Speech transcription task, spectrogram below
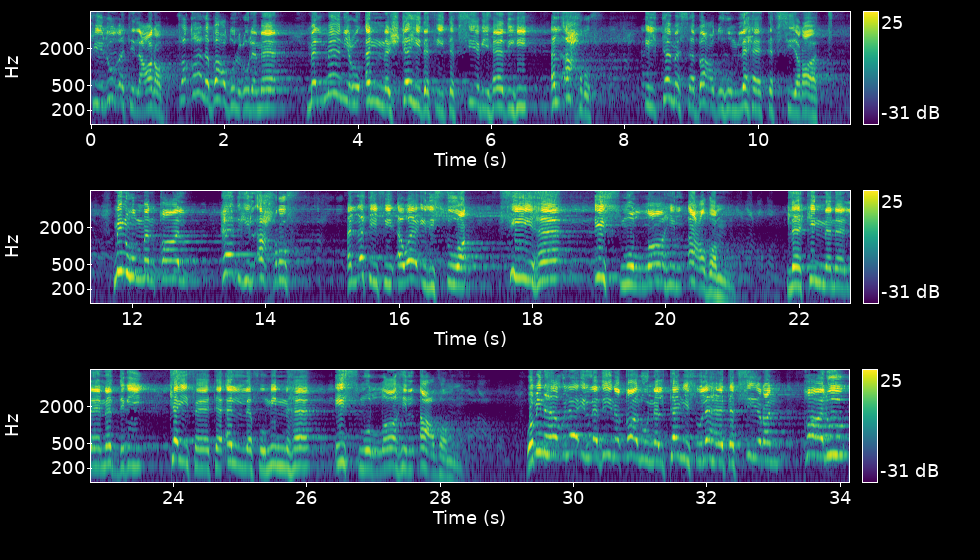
في لغة العرب. فقال بعض العلماء ما المانع أن نجتهد في تفسير هذه الأحرف؟ التمس بعضهم لها تفسيرات. منهم من قال هذه الأحرف التي في أوائل السور فيها اسم الله الأعظم. لكننا لا ندري كيف يتألف منها اسم الله الأعظم. ومن هؤلاء الذين قالوا نلتمس لها تفسيرا قالوا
